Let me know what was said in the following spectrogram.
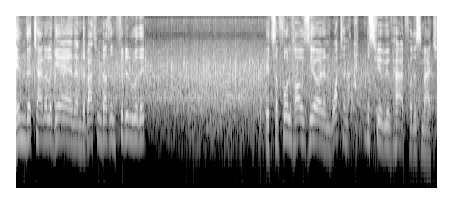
in the channel again and the batsman doesn't fiddle with it. It's a full house here and what an atmosphere we've had for this match.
